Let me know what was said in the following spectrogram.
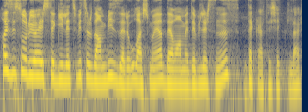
Hazi soruyor hashtag ile Twitter'dan bizlere ulaşmaya devam edebilirsiniz. Tekrar teşekkürler.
